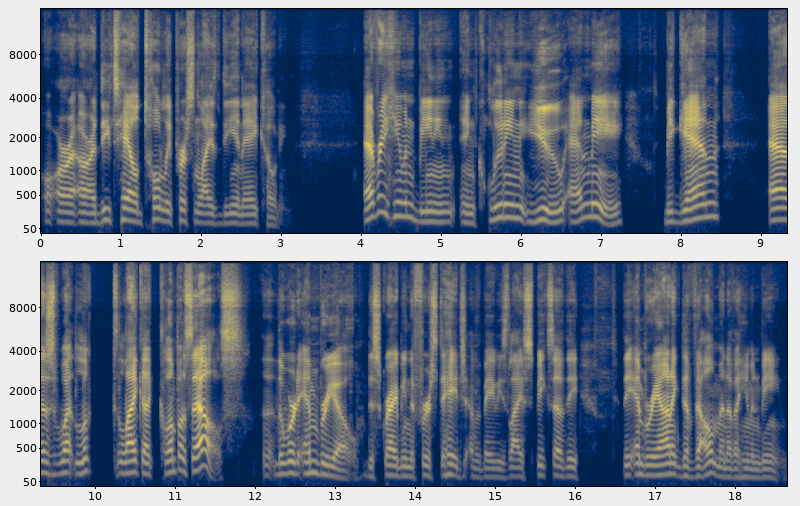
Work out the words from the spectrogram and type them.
or, or a detailed, totally personalized DNA coding. Every human being, including you and me, began as what looked like a clump of cells. The word embryo, describing the first stage of a baby's life, speaks of the the embryonic development of a human being.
